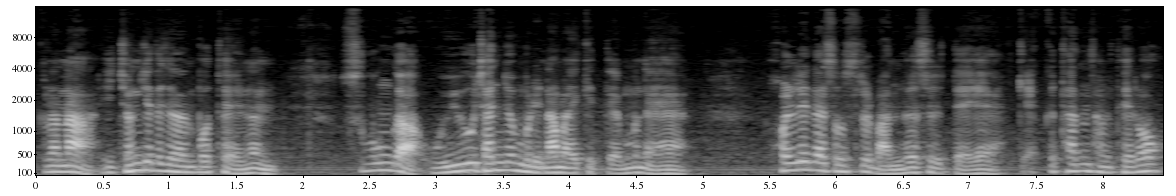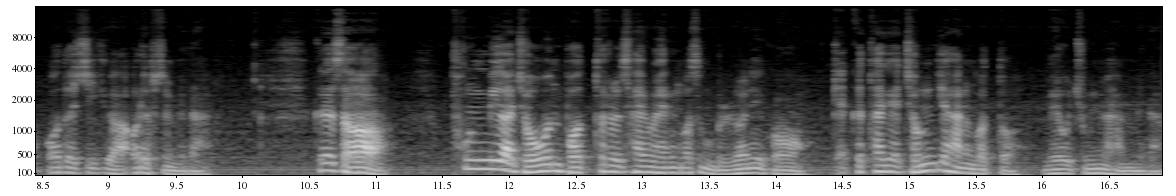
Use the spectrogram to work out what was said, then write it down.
그러나 이 정제되지 않은 버터에는 수분과 우유 잔존물이 남아있기 때문에 홀리데 소스를 만들었을 때 깨끗한 상태로 얻으시기가 어렵습니다. 그래서 풍미가 좋은 버터를 사용하는 것은 물론이고 깨끗하게 정제하는 것도 매우 중요합니다.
